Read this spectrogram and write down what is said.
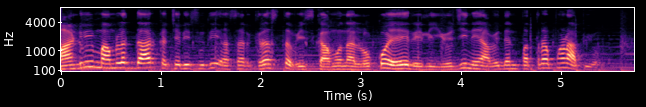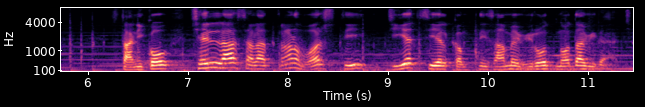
માંડવી મામલતદાર કચેરી સુધી અસરગ્રસ્ત વીસ ગામોના લોકોએ રેલી યોજીને આવેદનપત્ર પણ આપ્યું સ્થાનિકો છેલ્લા સાડા ત્રણ વર્ષથી જીએચસીએલ કંપની સામે વિરોધ નોંધાવી રહ્યા છે.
